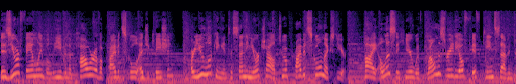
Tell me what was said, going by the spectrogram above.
Does your family believe in the power of a private school education? Are you looking into sending your child to a private school next year? Hi, Alyssa here with Wellness Radio 1570,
